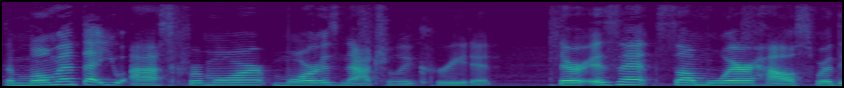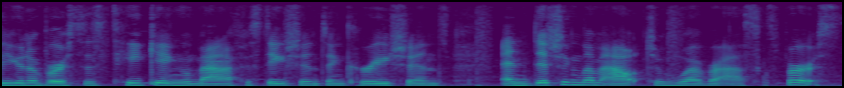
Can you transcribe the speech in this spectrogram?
The moment that you ask for more, more is naturally created. There isn't some warehouse where the universe is taking manifestations and creations and dishing them out to whoever asks first.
